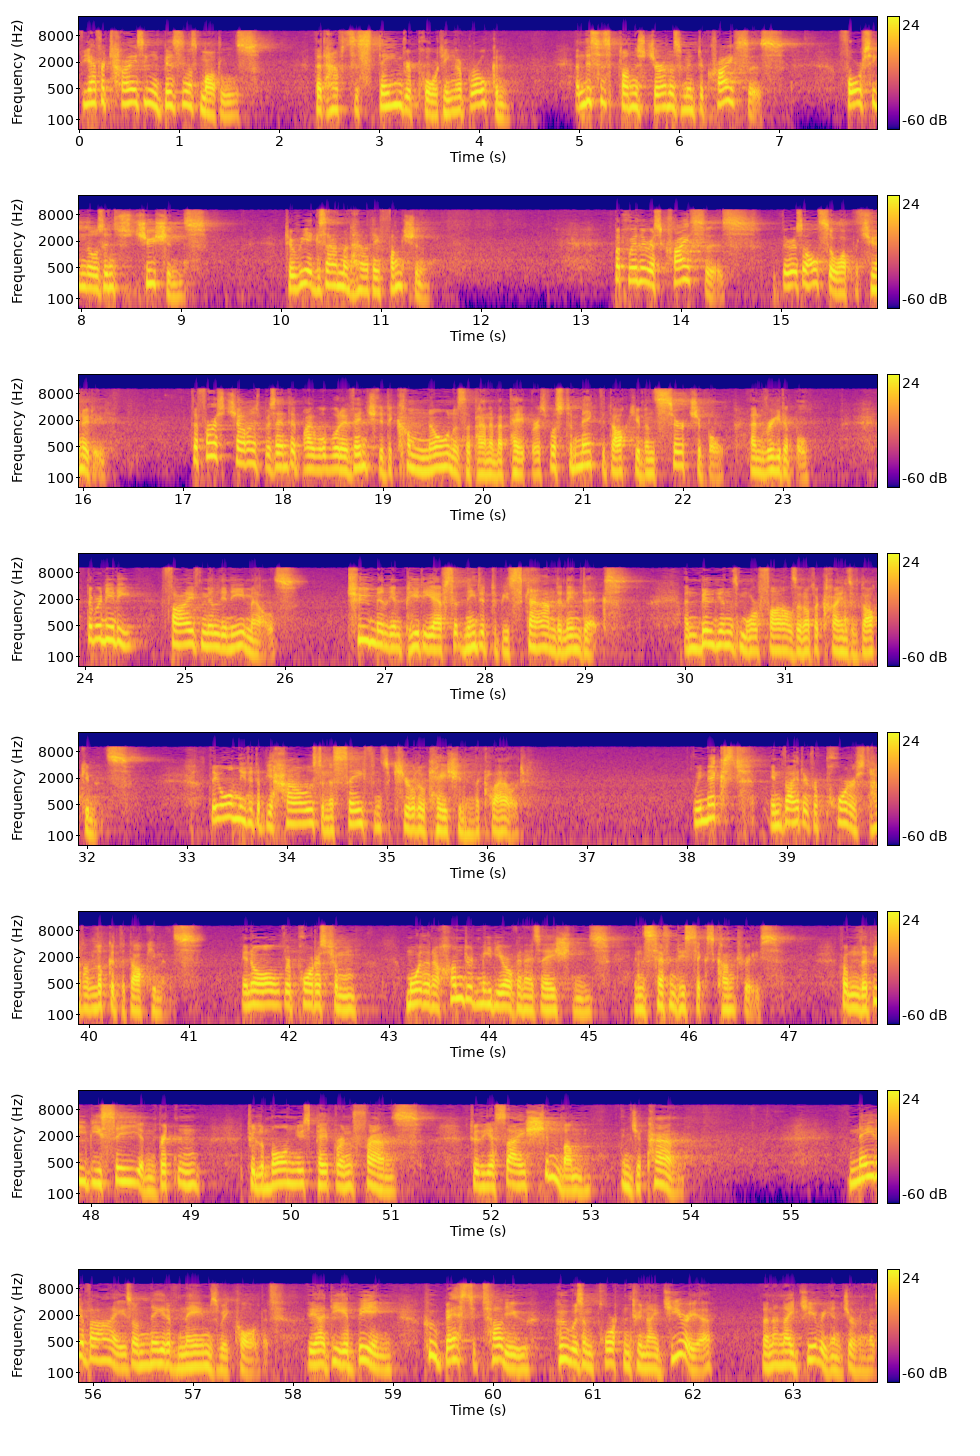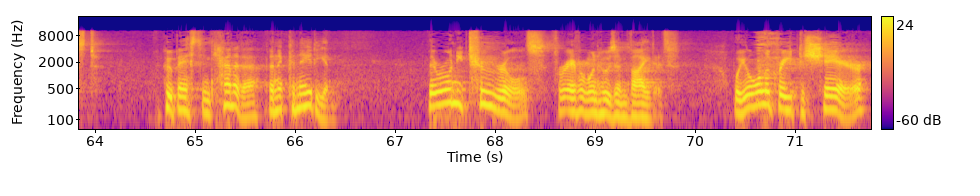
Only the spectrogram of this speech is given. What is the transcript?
The advertising business models that have sustained reporting are broken. And this has plunged journalism into crisis, forcing those institutions to re examine how they function. But where there is crisis, there is also opportunity. The first challenge presented by what would eventually become known as the Panama Papers was to make the documents searchable and readable. There were nearly 5 million emails, 2 million PDFs that needed to be scanned and indexed, and millions more files and other kinds of documents. They all needed to be housed in a safe and secure location in the cloud. We next invited reporters to have a look at the documents. In all, reporters from more than 100 media organizations in 76 countries, from the BBC in Britain to Le Monde newspaper in France to the Asahi Shimbun in Japan. Native eyes on native names, we called it. The idea being, who best to tell you who was important to Nigeria than a Nigerian journalist? Who best in Canada than a Canadian? There were only two rules for everyone who was invited. We all agreed to share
